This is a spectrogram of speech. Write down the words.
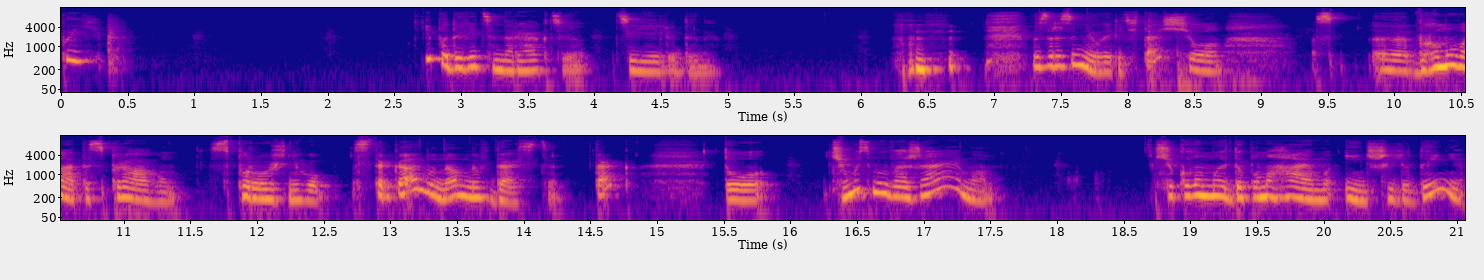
пий. Подивіться на реакцію цієї людини. Ну, зрозуміла річ та, що е, вгамувати спрагу з порожнього стакану нам не вдасться, так? То чомусь ми вважаємо, що коли ми допомагаємо іншій людині,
